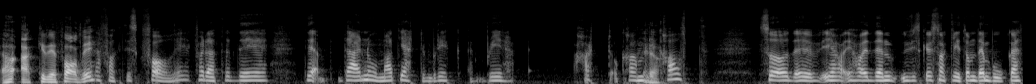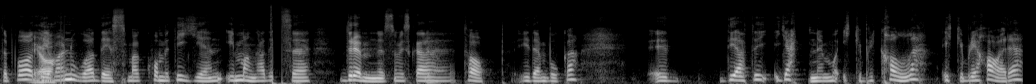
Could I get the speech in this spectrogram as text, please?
Ja, er ikke det farlig? Det er faktisk farlig. For at det, det, det er noe med at hjertet blir, blir hardt og kan bli Ja. kaldt. Så det, jeg, jeg den, Vi skal jo snakke litt om den boka etterpå. Ja. Det var noe av det som har kommet igjen i mange av disse drømmene som vi skal ta opp i den boka. Eh, det at hjertene må ikke bli kalde, ikke bli harde.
